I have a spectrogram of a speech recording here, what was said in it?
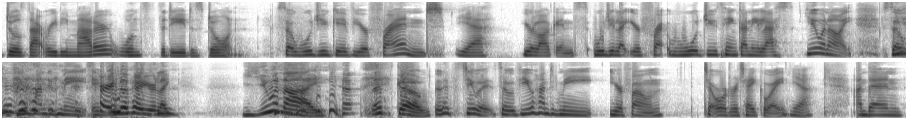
Does that really matter once the deed is done? So would you give your friend Yeah. your logins? Would you let your friend? Would you think any less? You and I. So if you handed me, if Sorry, I you- how you're like, you and I, let's go. let's do it. So if you handed me your phone to order a takeaway, Yeah. and then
